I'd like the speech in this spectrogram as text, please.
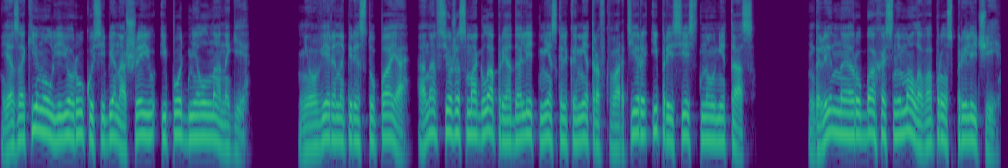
Я закинул ее руку себе на шею и поднял на ноги. Неуверенно переступая, она все же смогла преодолеть несколько метров квартиры и присесть на унитаз. Длинная рубаха снимала вопрос приличий,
